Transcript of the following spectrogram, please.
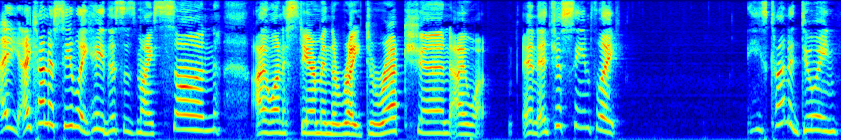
I, I kind of see like, hey, this is my son. I want to steer him in the right direction. I want, and it just seems like he's kind of doing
